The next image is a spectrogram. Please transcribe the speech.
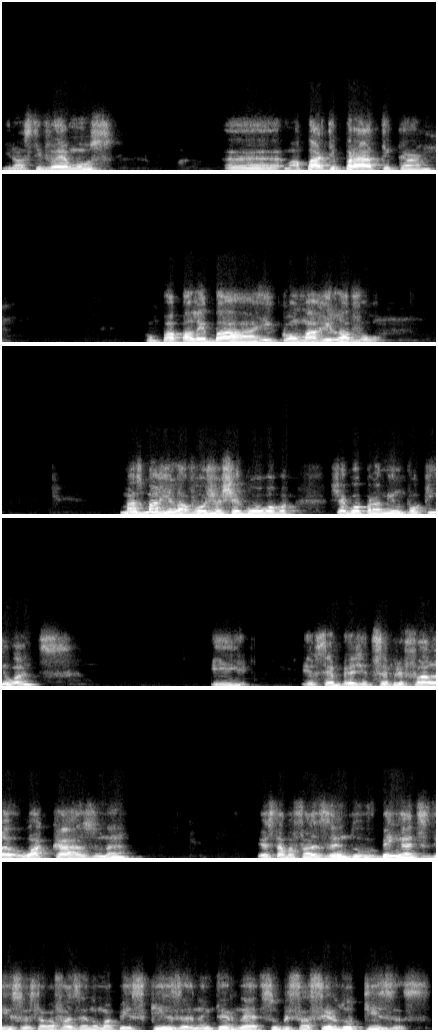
E nós tivemos é, a parte prática com Papalebá e com Marie Lavaux. Mas Marie Lavaux já chegou, chegou para mim um pouquinho antes. E sempre, a gente sempre fala o acaso, né? Eu estava fazendo, bem antes disso, eu estava fazendo uma pesquisa na internet sobre sacerdotisas.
